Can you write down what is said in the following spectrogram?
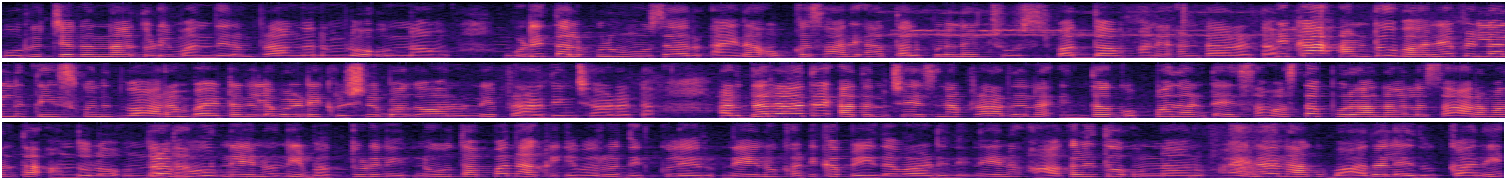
పూరి జగన్నాథుడి మందిరం ప్రాంగణంలో ఉన్నాము. గుడి తలుపులు మూశారు. అయినా ఒక్కసారి ఆ తలుపులనే చూసి పద్దాం అని అంటారట. ఇక అంటూ భార్య పిల్లల్ని తీసుకుని ద్వారం బయట నిలబడి కృష్ణ భగవానుడిని ప్రార్థించాడట. అర్ధరాత్రి అతను చేసిన ప్రార్థన ఎంత గొప్పదంటే సమస్త పురాణాల సారమంతా అందులో ఉంది ప్రభు నేను నీ భక్తుడిని. నువ్వు తప్ప నాకు ఎవరూ దిక్కులేరు. నేను కటిక పేదవాడిని. నేను ఆకలితో ఉన్నాను. అయినా నాకు బాధ లేదు. కానీ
